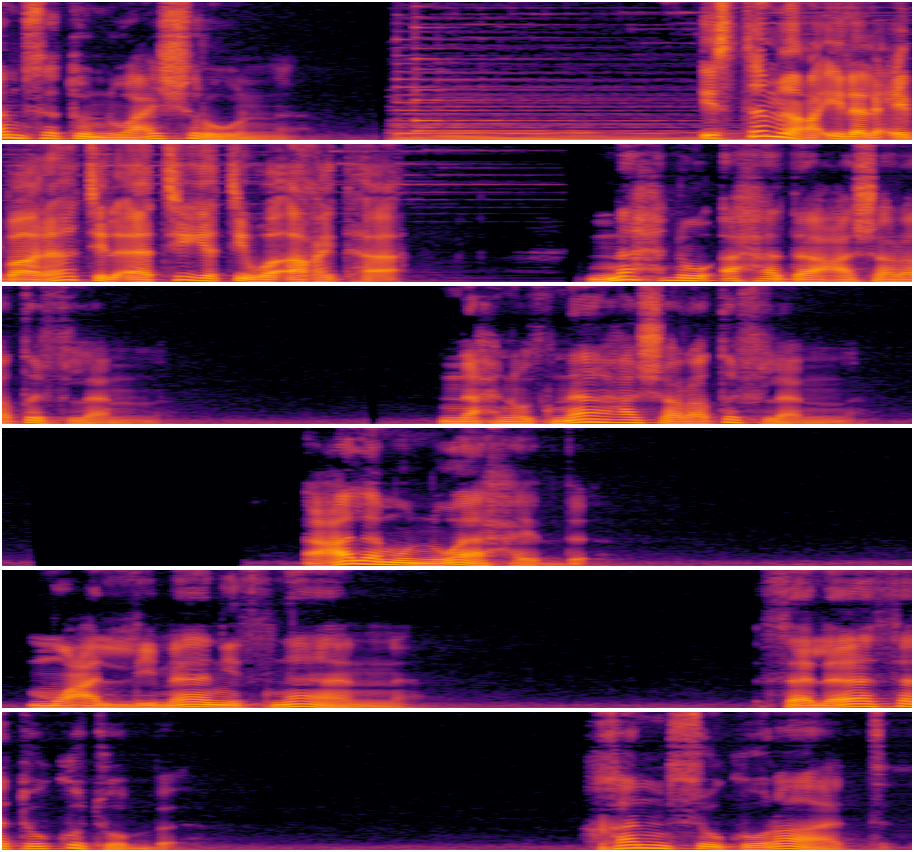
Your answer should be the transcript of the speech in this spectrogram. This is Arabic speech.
خمسة وعشرون. استمع إلى العبارات الآتية وأعدها. نحن أحد عشر طفلا. نحن اثنا عشر طفلا. علم واحد. معلمان اثنان. ثلاثة كتب. خمس كرات.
